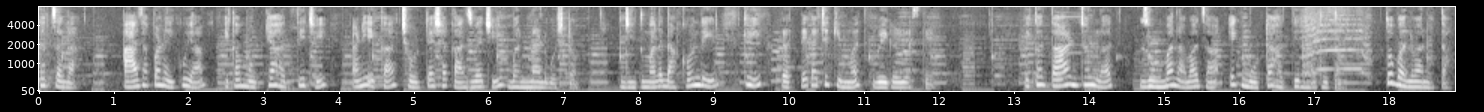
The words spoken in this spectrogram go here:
तर चला आज आपण ऐकूया एका मोठ्या हत्तीची आणि एका छोट्याशा काजव्याची भन्नाट गोष्ट जी तुम्हाला दाखवून देईल की प्रत्येकाची किंमत वेगळी असते. एका दाट जंगलात झुंबा नावाचा एक मोठा हत्ती राहत होता. तो बलवान होता.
